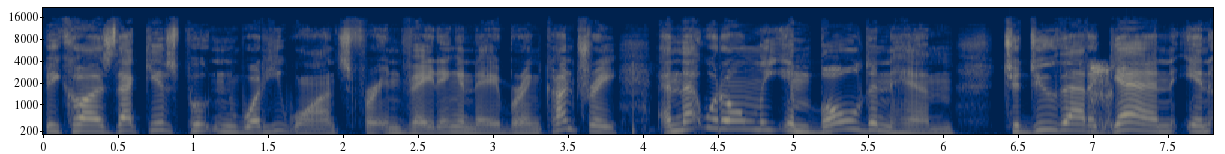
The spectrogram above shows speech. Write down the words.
because that gives Putin what he wants for invading a neighboring country, and that would only embolden him to do that again in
